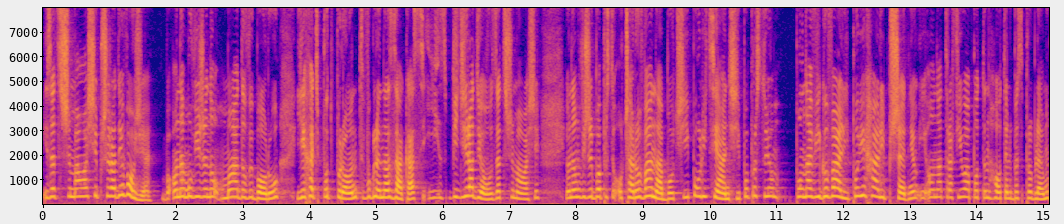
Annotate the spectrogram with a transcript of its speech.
i zatrzymała się przy radiowozie, bo ona mówi, że no, ma do wyboru jechać pod prąd, w ogóle na zakaz i widzi radiowóz, zatrzymała się. I ona mówi, że była po prostu oczarowana, bo ci policjanci po prostu ją ponawigowali, pojechali przed nią i ona trafiła pod ten hotel bez problemu.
